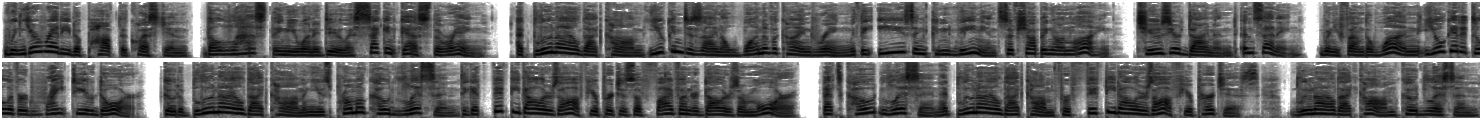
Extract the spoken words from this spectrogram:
When you're ready to pop the question, the last thing you want to do is second guess the ring. At Bluenile.com, you can design a one of a kind ring with the ease and convenience of shopping online. Choose your diamond and setting. When you find the one, you'll get it delivered right to your door. Go to Bluenile.com and use promo code LISTEN to get $50 off your purchase of $500 or more. That's code LISTEN at Bluenile.com for $50 off your purchase. Bluenile.com code LISTEN.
